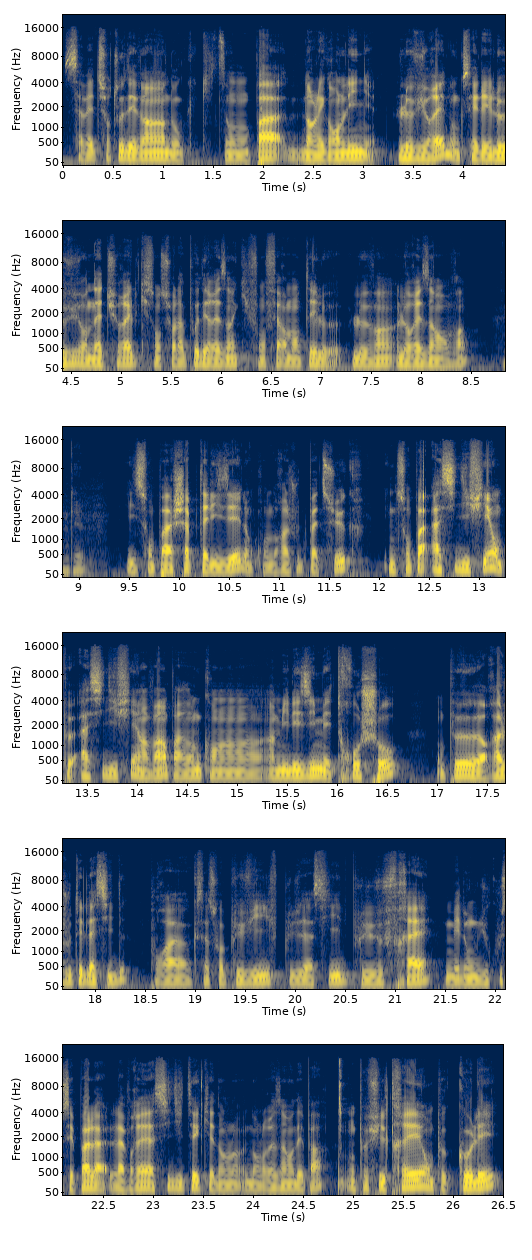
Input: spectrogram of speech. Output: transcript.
ça va être surtout des vins donc qui sont pas dans les grandes lignes levurés. Donc c'est les levures naturelles qui sont sur la peau des raisins qui font fermenter le, le vin, le raisin en vin. Ok. Ils ne sont pas chaptalisés, donc on ne rajoute pas de sucre. Ils ne sont pas acidifiés. On peut acidifier un vin, par exemple, quand un, un millésime est trop chaud, on peut rajouter de l'acide pour euh, que ça soit plus vif, plus acide, plus frais. Mais donc, du coup, c'est pas la, vraie acidité qu'il y a dans le, dans le raisin au départ. On peut filtrer, on peut coller.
